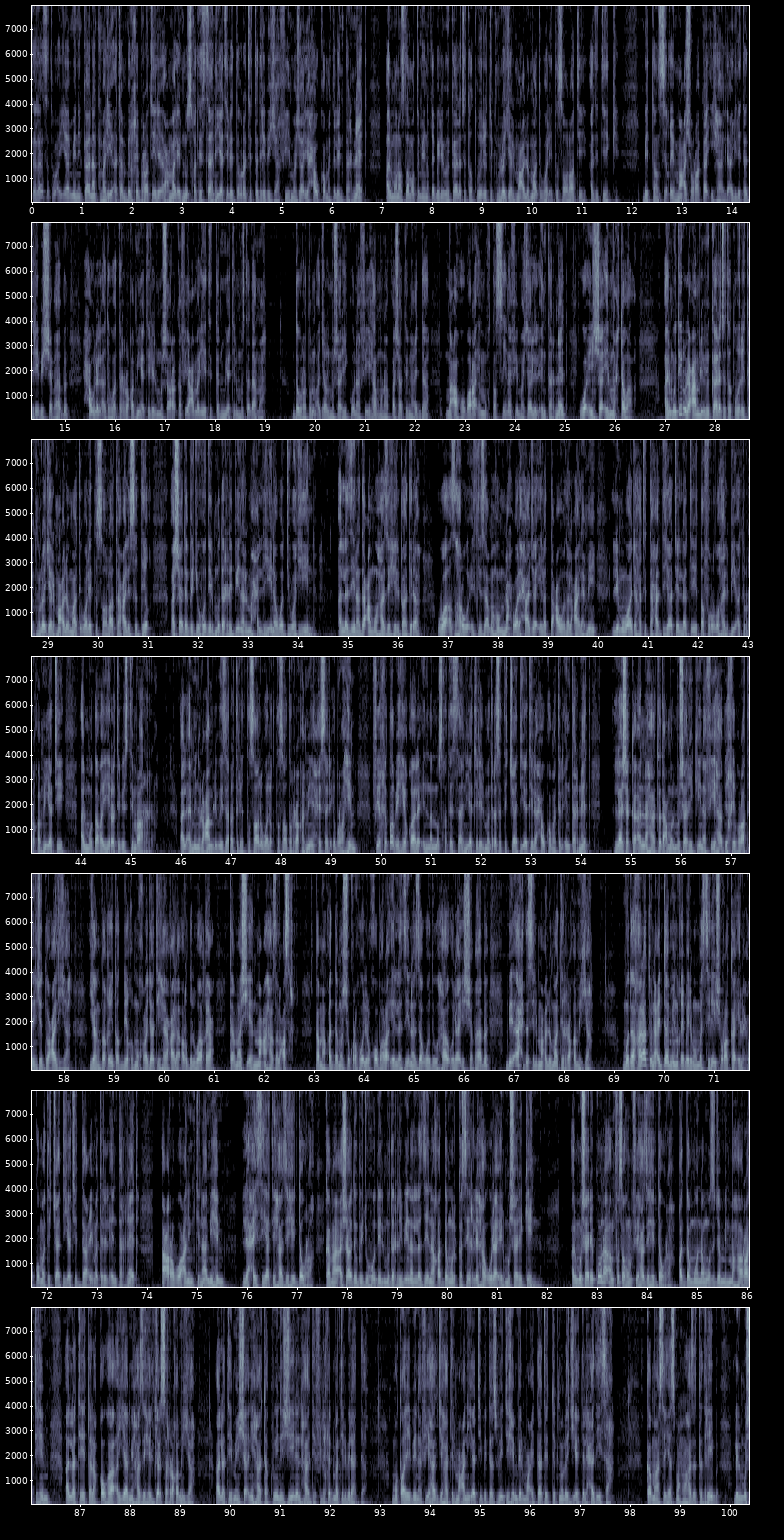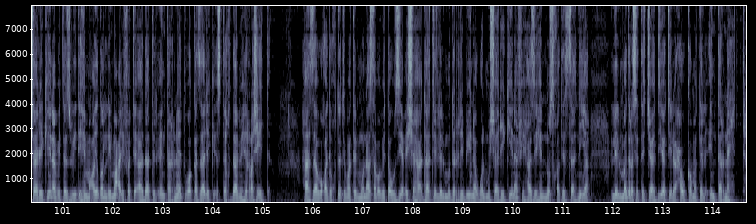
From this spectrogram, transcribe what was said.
ثلاثة أيام كانت مليئة بالخبرات لأعمال النسخة الثانية للدورة التدريبية في مجال حوكمة الإنترنت المنظمة من قبل وكالة تطوير تكنولوجيا المعلومات والاتصالات أديتيك بالتنسيق مع شركائها لأجل تدريب الشباب حول الأدوات الرقمية للمشاركة في عملية التنمية المستدامة. دورة أجرى المشاركون فيها مناقشات عدة مع خبراء مختصين في مجال الإنترنت وإنشاء المحتوى. المدير العام لوكالة تطوير تكنولوجيا المعلومات والاتصالات علي صديق أشاد بجهود المدربين المحليين والدوليين الذين دعموا هذه البادرة وأظهروا التزامهم نحو الحاجة إلى التعاون العالمي لمواجهة التحديات التي تفرضها البيئة الرقمية المتغيرة باستمرار. الأمين العام لوزارة الاتصال والاقتصاد الرقمي حسين إبراهيم في خطابه قال إن النسخة الثانية للمدرسة التشادية لحوكمة الإنترنت لا شك أنها تدعم المشاركين فيها بخبرات جد عالية ينبغي تطبيق مخرجاتها على أرض الواقع تماشيا مع هذا العصر. كما قدم شكره للخبراء الذين زودوا هؤلاء الشباب بأحدث المعلومات الرقمية. مداخلات عدة من قبل ممثلي شركاء الحكومة التشادية الداعمة للإنترنت أعربوا عن امتنانهم لحيثيات هذه الدورة كما أشادوا بجهود المدربين الذين قدموا الكثير لهؤلاء المشاركين. المشاركون أنفسهم في هذه الدورة قدموا نموذجا من مهاراتهم التي تلقوها أيام هذه الجلسة الرقمية التي من شأنها تكوين جيل هادف لخدمة البلاد. مطالبين فيها الجهات المعنية بتزويدهم بالمعدات التكنولوجية الحديثة. كما سيسمح هذا التدريب للمشاركين بتزويدهم أيضا لمعرفة آدات الإنترنت وكذلك استخدامه الرشيد. هذا وقد اختتمت المناسبة بتوزيع شهادات للمدربين والمشاركين في هذه النسخة الثانية للمدرسة التشادية لحوكمة الإنترنت.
